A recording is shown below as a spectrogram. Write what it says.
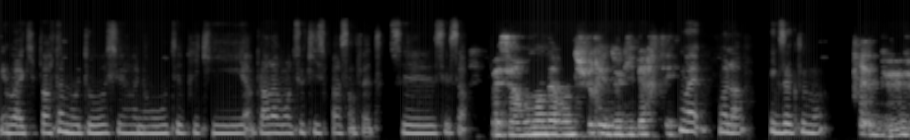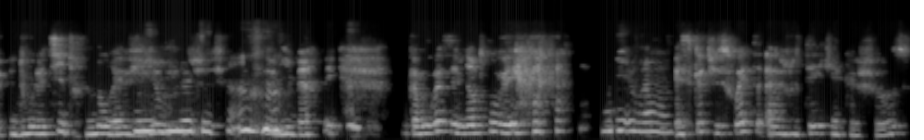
et, voilà, qui partent à moto sur une route et puis qui y a plein d'aventures qui se passent en fait. C'est ça. c'est un roman d'aventure et de liberté. Ouais, voilà, exactement. D'où le titre, Nous rêvions oui, le titre. de liberté. Comme quoi, c'est bien trouvé. oui, vraiment. Est-ce que tu souhaites ajouter quelque chose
